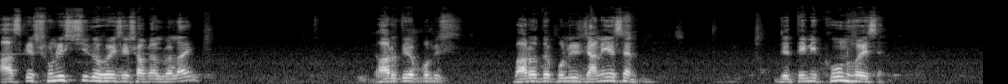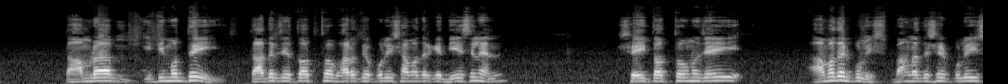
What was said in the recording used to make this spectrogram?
আজকে সুনিশ্চিত হয়েছে সকালবেলায়, ভারতীয় পুলিশ ভারতীয় পুলিশ জানিয়েছেন যে তিনি খুন হয়েছেন। তা আমরা ইতিমধ্যেই তাদের যে তথ্য ভারতীয় পুলিশ আমাদেরকে দিয়েছিলেন সেই তথ্য অনুযায়ী আমাদের পুলিশ, বাংলাদেশের পুলিশ,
